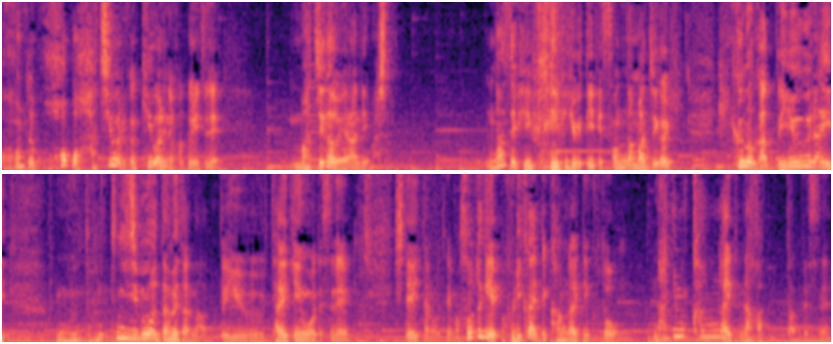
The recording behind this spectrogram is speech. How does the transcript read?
本当にほぼ8割か9割の確率で間違いを選んでいましたなぜ50-50でそんな間違いを引くのかっていうぐらいもう本当に自分はダメだなっていう体験をですねしていたので、まあ、その時やっぱ振り返って考えていくと何も考えてなかったんですね。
